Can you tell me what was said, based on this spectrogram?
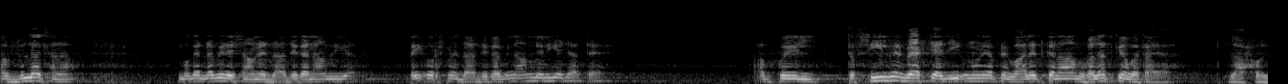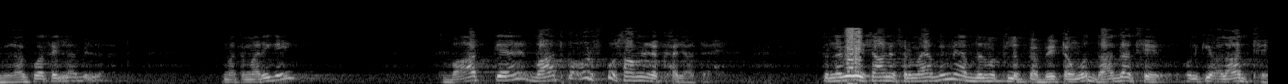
عبداللہ تھا نا، مگر نبی السلام نے دادے کا نام لیا۔ بھائی، عرف میں دادے کا بھی نام لے لیا جاتا ہے۔ اب کوئی تفصیل میں بیٹھ جائے جی انہوں نے اپنے والد کا نام غلط کیوں بتایا؟ لاہول بلا قوت اللہ بلّہ مت ماری گئی۔ بات کے بات کو عرف کو سامنے رکھا جاتا ہے۔ تو نبی شاہ نے فرمایا، بھائی میں عبد المطلب کا بیٹا ہوں، وہ دادا تھے، ان کی اولاد تھے۔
